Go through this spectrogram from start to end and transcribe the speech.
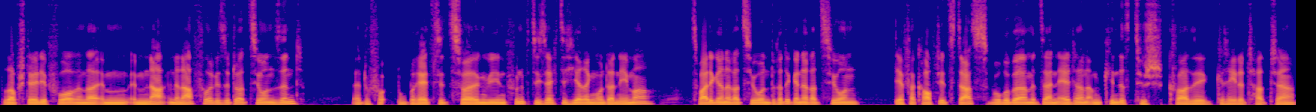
pass stell dir vor, wenn wir im, im in der Nachfolgesituation sind, äh, du, du berätst jetzt zwar irgendwie einen 50-, 60-jährigen Unternehmer, zweite Generation, dritte Generation, der verkauft jetzt das, worüber er mit seinen Eltern am Kindestisch quasi geredet hat, ja.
